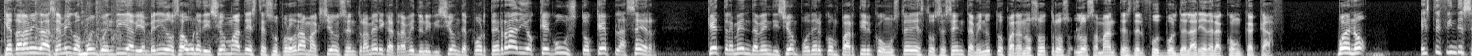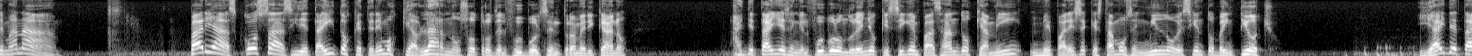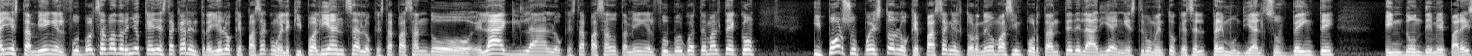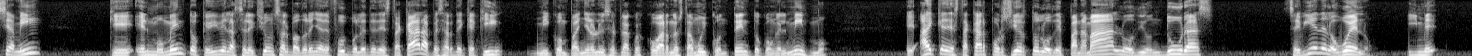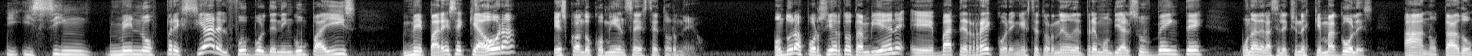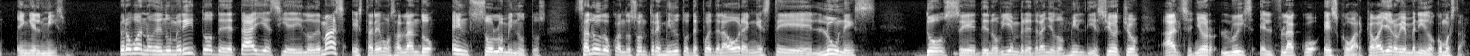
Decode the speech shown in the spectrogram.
¿Qué tal amigas y amigos? Muy buen día, bienvenidos a una edición más de este su programa Acción Centroamérica a través de Univisión Deporte Radio. Qué gusto, qué placer, qué tremenda bendición poder compartir con ustedes estos 60 minutos para nosotros los amantes del fútbol del área de la CONCACAF. Bueno, este fin de semana varias cosas y detallitos que tenemos que hablar nosotros del fútbol centroamericano. Hay detalles en el fútbol hondureño que siguen pasando que a mí me parece que estamos en 1928. Y hay detalles también en el fútbol salvadoreño que hay que destacar, entre ellos lo que pasa con el equipo Alianza, lo que está pasando el Águila, lo que está pasando también en el fútbol guatemalteco y por supuesto lo que pasa en el torneo más importante del área en este momento que es el premundial sub-20, en donde me parece a mí que el momento que vive la selección salvadoreña de fútbol es de destacar, a pesar de que aquí mi compañero Luis el Flaco Escobar no está muy contento con el mismo. Eh, hay que destacar, por cierto, lo de Panamá, lo de Honduras. Se viene lo bueno. Y, me, y, sin menospreciar el fútbol de ningún país, me parece que ahora es cuando comienza este torneo. Honduras, por cierto, también eh, bate récord en este torneo del premundial sub-20, una de las selecciones que más goles ha anotado en el mismo. Pero bueno, de numeritos, de detalles y lo demás estaremos hablando en solo minutos. Saludo cuando son tres minutos después de la hora en este lunes 12 de noviembre del año 2018 al señor Luis el Flaco Escobar. Caballero, bienvenido. ¿Cómo está?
